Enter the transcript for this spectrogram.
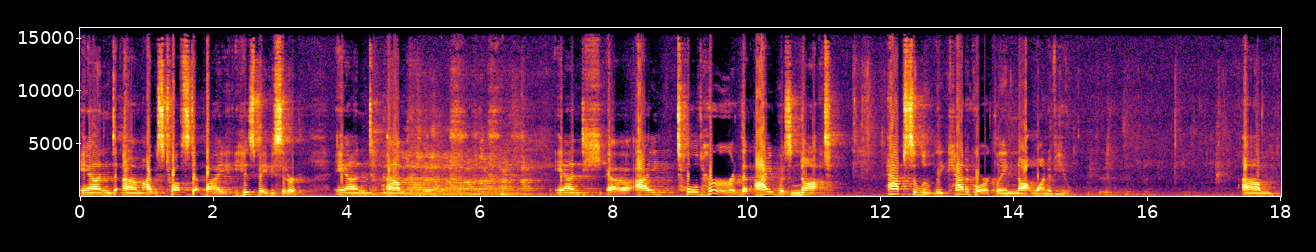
and um, I was 12 step by his babysitter, and um, and uh, I told her that I was not, absolutely, categorically, not one of you. Um,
